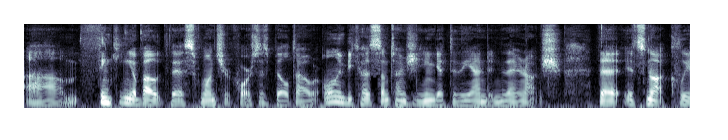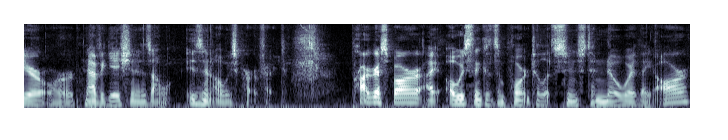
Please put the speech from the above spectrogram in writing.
um, thinking about this once your course is built out, only because sometimes you can get to the end and they're not that it's not clear or navigation is, isn't always perfect. Progress bar, I always think it's important to let students to know where they are.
